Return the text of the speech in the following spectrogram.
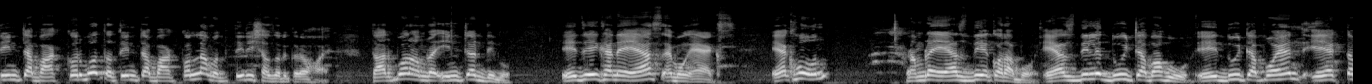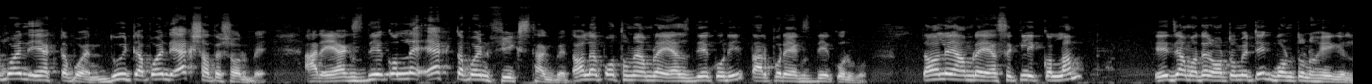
তিনটা ভাগ করব, তো তিনটা ভাগ করলে আমাদের তিরিশ হাজার করে হয়। তারপর আমরা ইন্টার দিব। এই যে এখানে এস এবং এক্স এখন আমরা এস দিয়ে করাবো। এস দিলে দুইটা বাহু। এই দুইটা পয়েন্ট এ একটা পয়েন্ট এ একটা পয়েন্ট দুইটা পয়েন্ট একসাথে সরবে। আর এক্স দিয়ে করলে একটা পয়েন্ট ফিক্স থাকবে। তাহলে প্রথমে আমরা এস দিয়ে করি, তারপরে এক্স দিয়ে করব। তাহলে আমরা এসে ক্লিক করলাম। এই যে আমাদের অটোমেটিক বন্টন হয়ে গেল।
